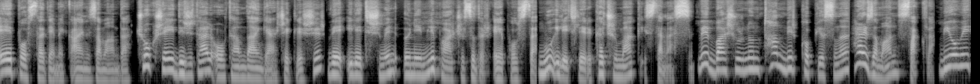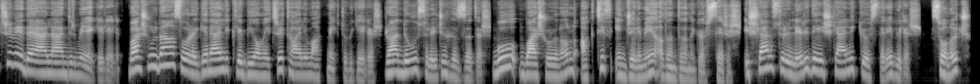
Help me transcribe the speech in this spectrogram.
e-posta demek aynı zamanda. Çok şey dijital ortamdan gerçekleşir ve iletişimin önemli parçasıdır e-posta. Bu iletileri kaçırmak istemezsin. Ve başvurunun tam bir kopyasını her zaman sakla. Biyometri ve değerlendirmeye gelelim. Başvurudan sonra genellikle biyometri talimat mektubu gelir. Randevu süreci hızlıdır. Bu başvurunun aktif incelemeye alındığını gösterir. İşlem süreleri değişkenlik gösterebilir. Sonuç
